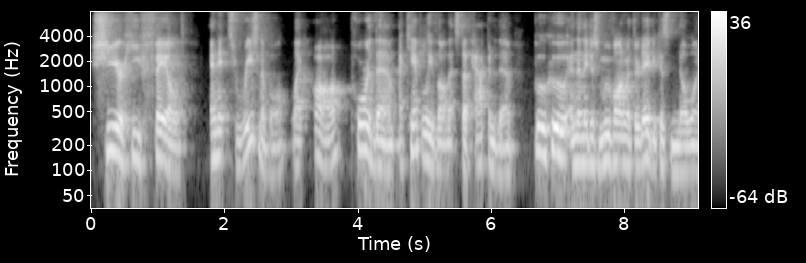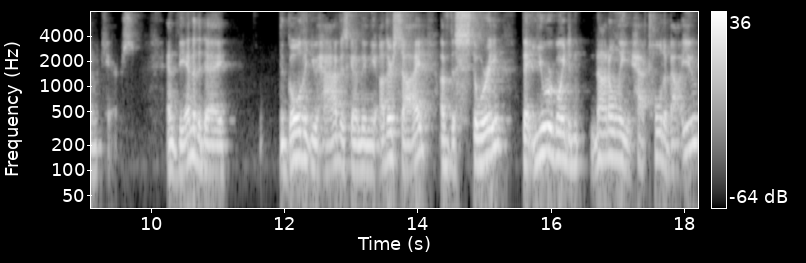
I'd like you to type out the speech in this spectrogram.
she or he failed and it's reasonable, like, oh, poor them. I can't believe all that stuff happened to them. Boo hoo. And then they just move on with their day because no one cares. And at the end of the day, the goal that you have is going to be on the other side of the story that you are going to not only have told about you,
